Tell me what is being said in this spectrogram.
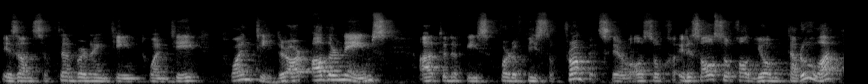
is on September 19, 2020. There are other names uh, to the feast for the Feast of Trumpets. There also, it is also called Yom Teruah,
